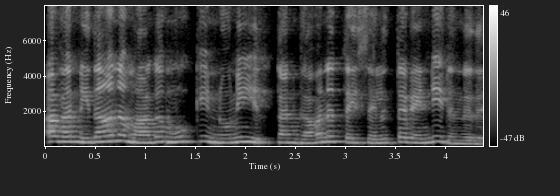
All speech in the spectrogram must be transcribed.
அவர் நிதானமாக மூக்கின் நுனியில் தன் கவனத்தை செலுத்த வேண்டி இருந்தது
